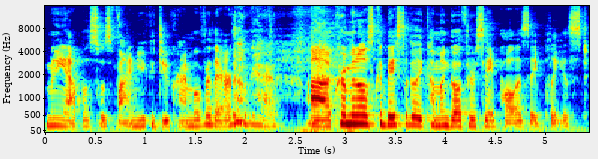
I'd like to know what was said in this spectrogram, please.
Minneapolis was fine. You could do crime over there. Okay. Uh, criminals could basically come and go through St. Paul as they pleased.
